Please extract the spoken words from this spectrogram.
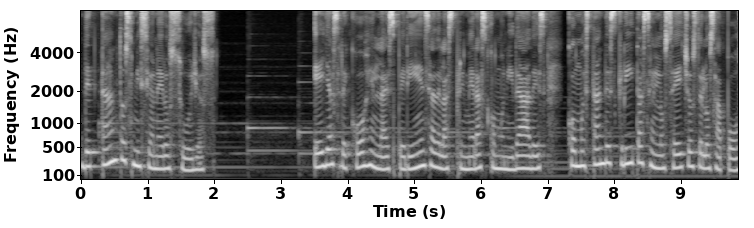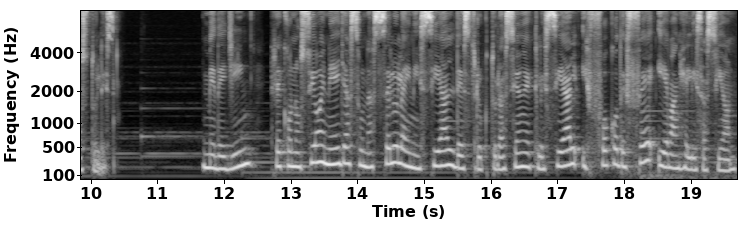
de tantos misioneros suyos. Ellas recogen la experiencia de las primeras comunidades como están descritas en los Hechos de los Apóstoles. Medellín reconoció en ellas una célula inicial de estructuración eclesial y foco de fe y evangelización.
